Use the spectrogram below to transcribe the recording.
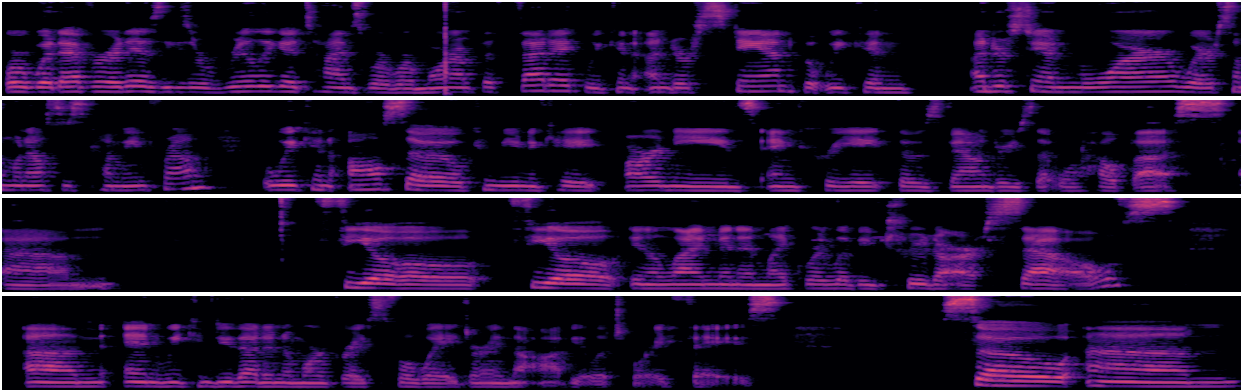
or whatever it is, these are really good times where we're more empathetic. We can understand, but we can understand more where someone else is coming from, but we can also communicate our needs and create those boundaries that will help us um, feel feel in alignment and like we're living true to ourselves. Um, and we can do that in a more graceful way during the ovulatory phase. So um,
